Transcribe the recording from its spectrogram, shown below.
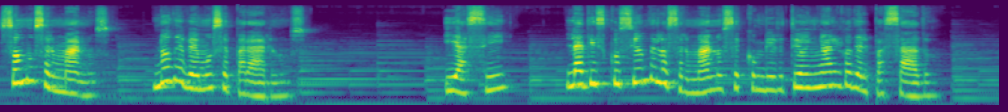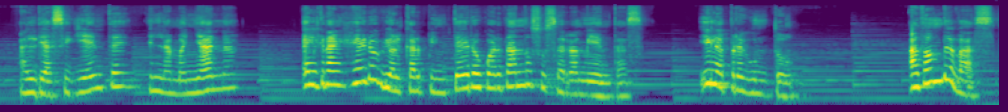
Somos hermanos, no debemos separarnos. Y así, la discusión de los hermanos se convirtió en algo del pasado. Al día siguiente, en la mañana, el granjero vio al carpintero guardando sus herramientas y le preguntó, ¿A dónde vas?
